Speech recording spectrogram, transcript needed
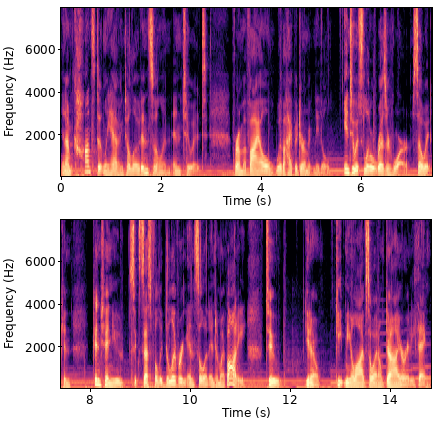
and I'm constantly having to load insulin into it from a vial with a hypodermic needle into its little reservoir so it can continue successfully delivering insulin into my body to, you know, keep me alive so I don't die or anything.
